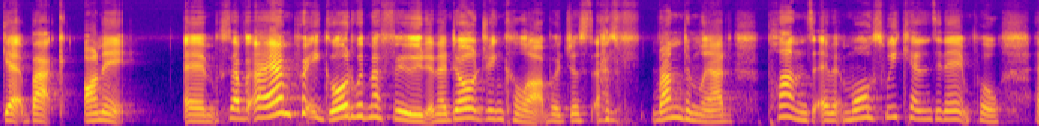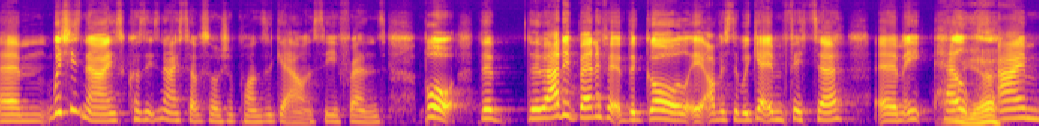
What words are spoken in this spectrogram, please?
get back on it. Because I've I am pretty good with my food and I don't drink a lot, but just had, randomly I had plans um, most weekends in April, um, which is nice because it's nice to have social plans and get out and see your friends. But the the added benefit of the goal, it, obviously, we're getting fitter. Um, it helps. yeah. I'm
